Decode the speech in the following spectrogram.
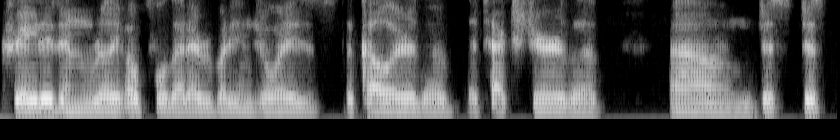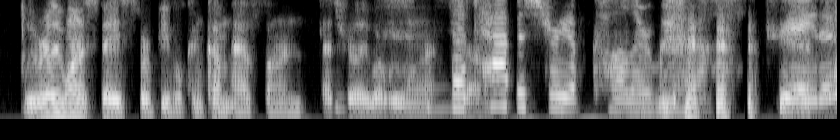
created and really hopeful that everybody enjoys the color the the texture the um, just just we really want a space where people can come have fun. That's really what we want. The so. tapestry of color we have created.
